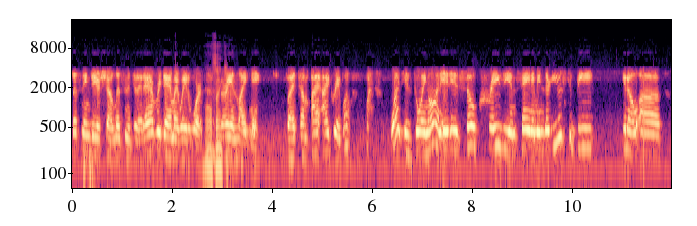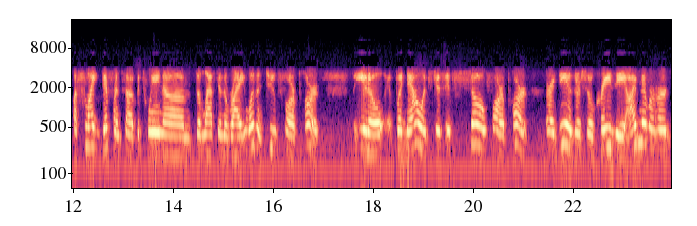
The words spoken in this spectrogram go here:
listening to your show, listening to it every day on my way to work. Oh, thank Very you. enlightening. But um, I, I agree. Well, what, what is going on? It is so crazy, insane. I mean, there used to be, you know, uh, a slight difference uh, between um, the left and the right. It wasn't too far apart, you know. But now it's just it's so far apart. Our ideas are so crazy. I've never heard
